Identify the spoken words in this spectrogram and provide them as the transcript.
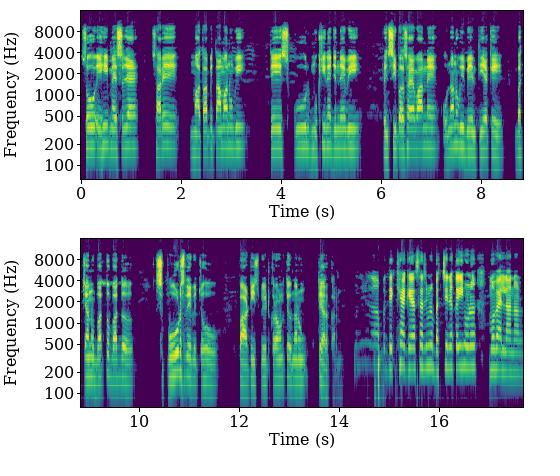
ਸੋ ਇਹੀ ਮੈਸੇਜ ਹੈ, ਸਾਰੇ ਮਾਤਾ ਪਿਤਾਵਾਂ ਨੂੰ ਵੀ ਤੇ ਸਕੂਲ ਮੁਖੀ ਨੇ ਜਿੰਨੇ ਵੀ ਪ੍ਰਿੰਸੀਪਲ ਸਾਹਿਬਾਨ ਨੇ, ਉਹਨਾਂ ਨੂੰ ਵੀ ਬੇਨਤੀ ਹੈ ਕਿ ਬੱਚਿਆਂ ਨੂੰ ਵੱਧ ਤੋਂ ਵੱਧ ਸਪੋਰਟਸ ਦੇ ਵਿੱਚ ਉਹ ਪਾਰਟਿਸਿਪੇਟ ਕਰਾਉਣ ਤੇ ਉਹਨਾਂ ਨੂੰ ਤਿਆਰ ਕਰਨ। ਆਪ ਦੇਖਿਆ ਗਿਆ ਸਰ ਜਿਵੇਂ ਬੱਚੇ ਨੇ ਕਈ ਹੁਣ ਮੋਬਾਈਲਾਂ ਨਾਲ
